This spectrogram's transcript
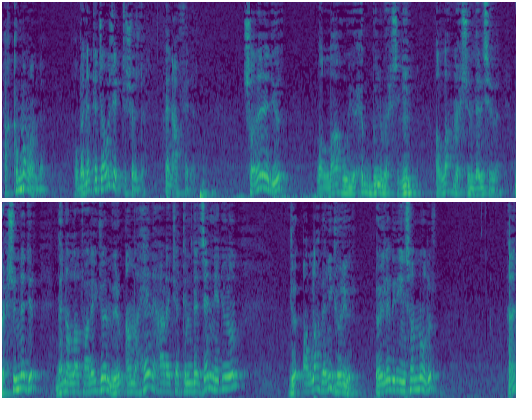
Hakkım var onda. O bana tecavüz etti sözde. Ben affederim. Sonra ne diyor? Vallahu yuhibbul muhsinin. Allah muhsinleri sever. Muhsin nedir? Ben Allahu Teala'yı görmüyorum ama her hareketimde zannediyorum Allah beni görüyor. Öyle bir insan ne olur? He?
